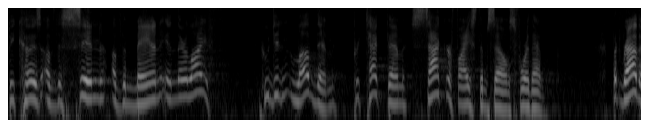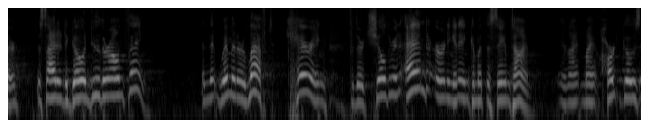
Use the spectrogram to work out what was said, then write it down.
because of the sin of the man in their life who didn't love them, protect them, sacrifice themselves for them but rather decided to go and do their own thing. And that women are left caring for their children and earning an income at the same time. And I, my heart goes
